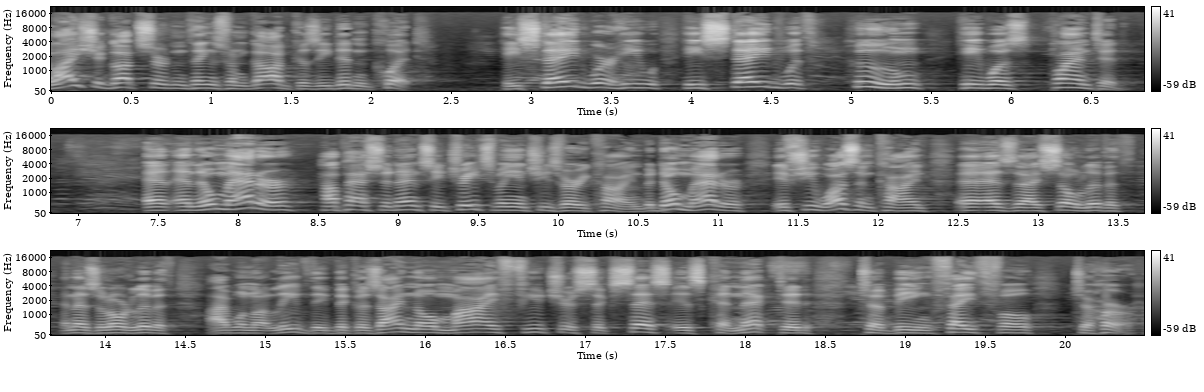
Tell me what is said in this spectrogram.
Elisha got certain things from God because he didn't quit. He stayed where he, he stayed with whom he was planted. And, and don't matter how Pastor Nancy treats me, and she's very kind, but don't matter if she wasn't kind, as thy soul liveth and as the Lord liveth, I will not leave thee, because I know my future success is connected to being faithful to her.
